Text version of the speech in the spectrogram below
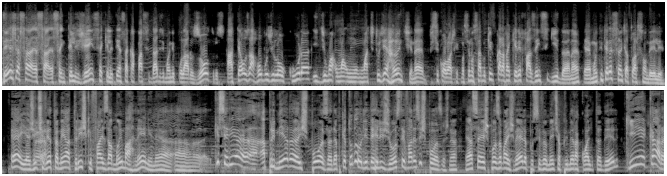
Desde essa, essa, essa inteligência que ele tem, essa capacidade de manipular os outros, até os arrobos de loucura e de uma, uma, uma atitude errante, né? Psicológica, que você não sabe o que o cara vai querer fazer em seguida, né? É muito interessante a atuação dele. É, e a gente é. vê também a atriz que faz a mãe Marlene, né? A, que seria a, a primeira esposa, né? Porque todo líder religioso tem várias esposas, né? Essa é a esposa mais velha, possivelmente a primeira acólita dele, que, cara,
